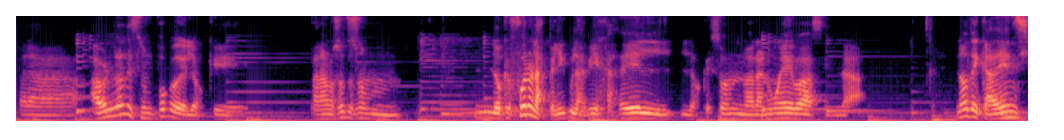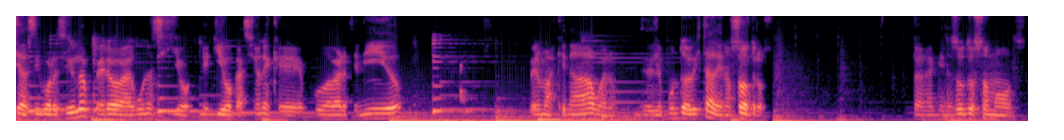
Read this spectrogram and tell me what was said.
Para hablarles un poco de los que para nosotros son lo que fueron las películas viejas de él, los que son ahora nuevas, no decadencia, así por decirlo, pero algunas equivocaciones que pudo haber tenido. Pero más que nada, bueno, desde el punto de vista de nosotros. O que nosotros somos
